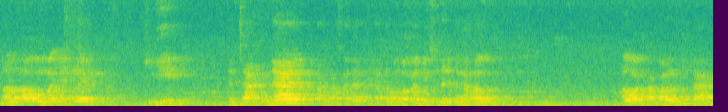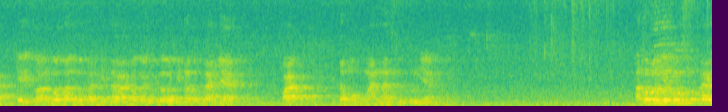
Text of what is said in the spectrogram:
tahu-tahu ombaknya mulai kencang, dan tanpa sadar kita terombang-ambing sudah di tengah laut awak kapal kita, yaitu anggota-anggota kita, pegawai-pegawai kita bertanya, Pak, kita mau ke mana sebetulnya? Atau manggil konsultan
